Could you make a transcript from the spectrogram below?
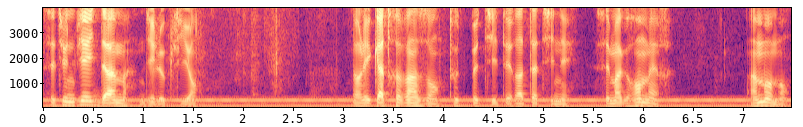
C'est une vieille dame, dit le client. Dans les 80 ans, toute petite et ratatinée. C'est ma grand-mère. Un moment.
